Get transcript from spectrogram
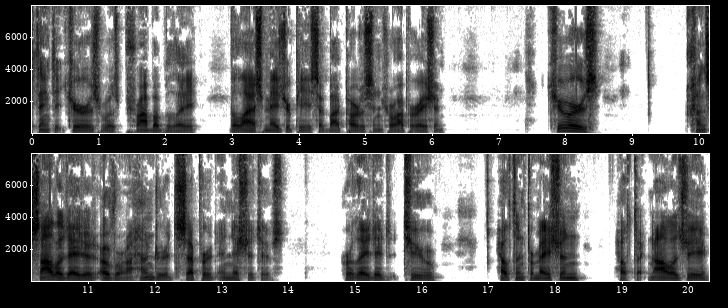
think that Cures was probably the last major piece of bipartisan cooperation. Cures consolidated over a hundred separate initiatives related to health information, health technology,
